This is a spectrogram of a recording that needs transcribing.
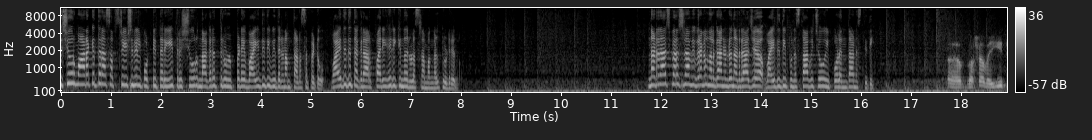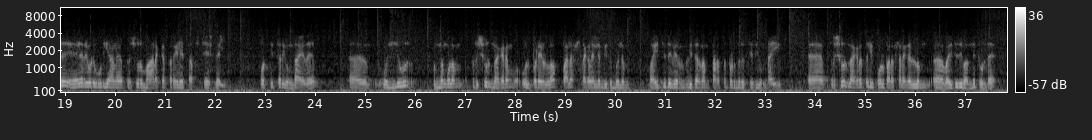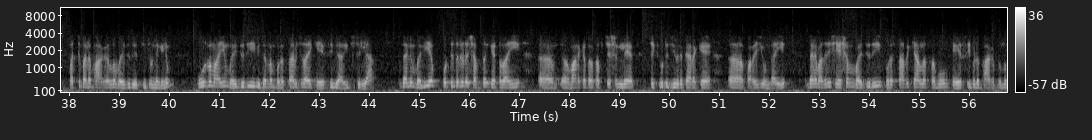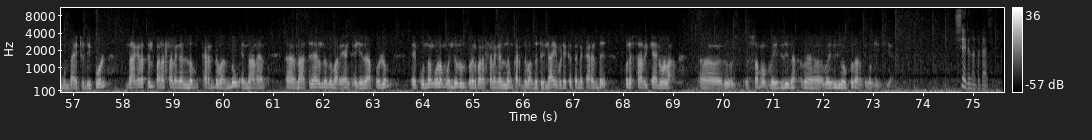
തൃശൂർ മാടക്കത്തറ സബ്സ്റ്റേഷനിൽ പൊട്ടിത്തെറി. തൃശൂർ നഗരത്തിലുൾപ്പെടെ വൈദ്യുതി വിതരണം തടസ്സപ്പെട്ടു. വൈദ്യുതി തകരാർ പരിഹരിക്കുന്നതിനുള്ള ശ്രമങ്ങൾ തുടരുന്നു. നടരാജ് പരശുന വിവരങ്ങൾ നൽകാനുണ്ട്. നടരാജ് വൈദ്യുതി പുനഃസ്ഥാപിച്ചു. ഇപ്പോൾ എന്താണ് സ്ഥിതി? വർഷ വൈകിട്ട് ഏഴരയോട് കൂടിയാണ് തൃശൂർ മാടക്കത്തറയിലെ സബ്സ്റ്റേഷനിൽ പൊട്ടിത്തെറി ഉണ്ടായത്. ആഹ് ഒല്ലൂർ കുന്നംകുളം തൃശൂർ നഗരം ഉൾപ്പെടെയുള്ള പല സ്ഥലങ്ങളിലും ഇതുമൂലം വൈദ്യുതി വിതരണം തടസ്സപ്പെടുന്ന ഒരു സ്ഥിതി ഉണ്ടായി തൃശൂർ നഗരത്തിൽ ഇപ്പോൾ പല സ്ഥലങ്ങളിലും വൈദ്യുതി വന്നിട്ടുണ്ട്. മറ്റു പല ഭാഗങ്ങളിലും വൈദ്യുതി എത്തിയിട്ടുണ്ടെങ്കിലും പൂർണമായും വൈദ്യുതി വിതരണം പുനഃസ്ഥാപിച്ചതായി കെ എസ് ബി അറിയിച്ചിട്ടില്ല. എന്തായാലും വലിയ പൊട്ടിത്തെറിയുടെ ശബ്ദം കേട്ടതായി മാണക്കത്തറ സബ്സ്റ്റേഷനിലെ സെക്യൂരിറ്റി ജീവനക്കാരൊക്കെ പറയുകയുണ്ടായി. എന്തായാലും അതിനുശേഷം വൈദ്യുതി പുനഃസ്ഥാപിക്കാനുള്ള ശ്രമവും കെ എസ് സി ഭാഗത്തു നിന്നും ഉണ്ടായിട്ടുണ്ട്. ഇപ്പോൾ നഗരത്തിൽ പല സ്ഥലങ്ങളിലും കറണ്ട് വന്നു എന്നാണ് നാട്ടുകാരിൽ നിന്നും അറിയാൻ കഴിഞ്ഞത്. അപ്പോഴും കുന്നംകുളം മുല്ലൂർ ഉൾപ്പെടെ പല സ്ഥലങ്ങളിലും കറണ്ട് വന്നിട്ടില്ല. ഇവിടെയൊക്കെ തന്നെ കറണ്ട് പുനഃസ്ഥാപിക്കാനുള്ള ഒരു ശ്രമം വൈദ്യുതി വൈദ്യുതി വകുപ്പ് നടത്തിക്കൊണ്ടിരിക്കുകയാണ്. ശരി നടരാജ്.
